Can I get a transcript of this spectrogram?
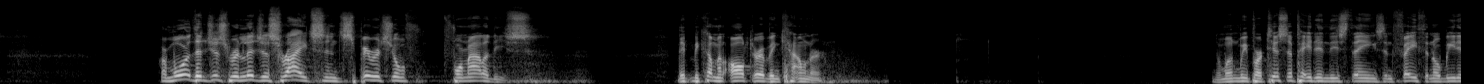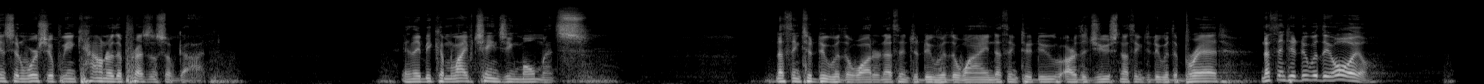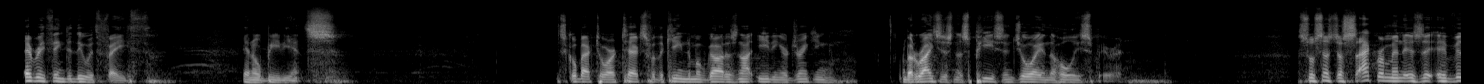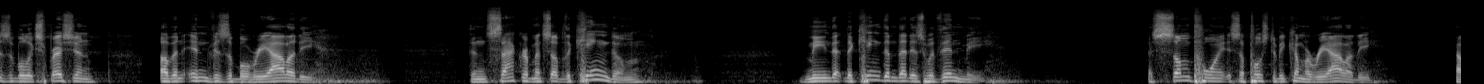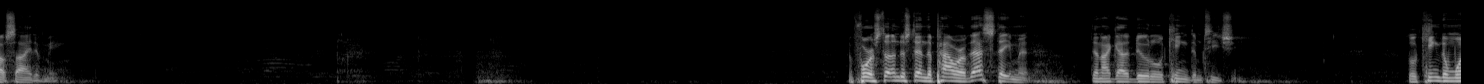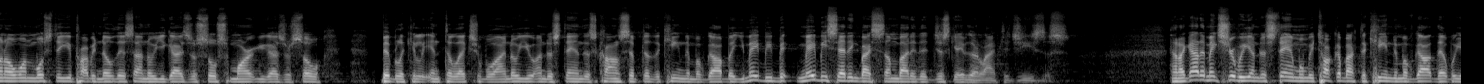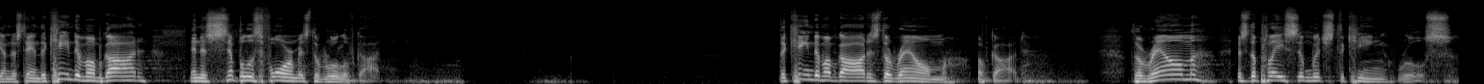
are more than just religious rites and spiritual formalities. They become an altar of encounter. And when we participate in these things in faith and obedience and worship, we encounter the presence of God. And they become life changing moments. Nothing to do with the water, nothing to do with the wine, nothing to do, or the juice, nothing to do with the bread, nothing to do with the oil. Everything to do with faith and obedience. Let's go back to our text for the kingdom of God is not eating or drinking, but righteousness, peace, and joy in the Holy Spirit. So, since the sacrament is a visible expression of an invisible reality, then sacraments of the kingdom mean that the kingdom that is within me at some point is supposed to become a reality outside of me. And for us to understand the power of that statement, then I got to do a little kingdom teaching. Little Kingdom 101, most of you probably know this. I know you guys are so smart. You guys are so biblically intellectual. I know you understand this concept of the kingdom of God, but you may be, may be sitting by somebody that just gave their life to Jesus. And I got to make sure we understand when we talk about the kingdom of God that we understand. The kingdom of God, in its simplest form, is the rule of God. The kingdom of God is the realm of God. The realm is the place in which the king rules.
